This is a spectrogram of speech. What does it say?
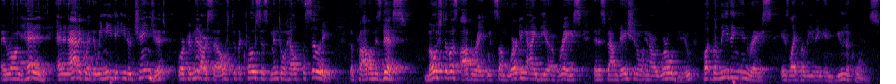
and wrong-headed and inadequate that we need to either change it or commit ourselves to the closest mental health facility. The problem is this. Most of us operate with some working idea of race that is foundational in our worldview, but believing in race is like believing in unicorns,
